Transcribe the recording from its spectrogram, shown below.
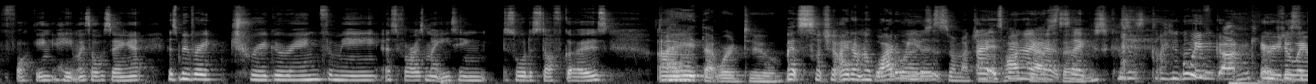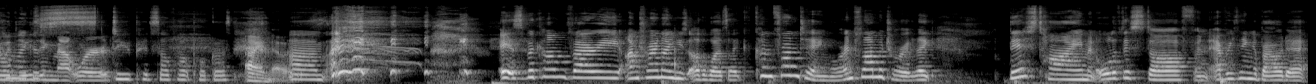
fucking hate myself saying it. It's been very triggering for me as far as my eating disorder stuff goes. Um, I hate that word too. it's such a I don't know Why do we use it so much on Uh, the it's been like podcast, it's then? like because it's I don't know. We've gotten carried away with like using that word. Stupid self help podcast. I know. it Um, it's become very. I'm trying to use other words like confronting or inflammatory. Like this time and all of this stuff and everything about it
